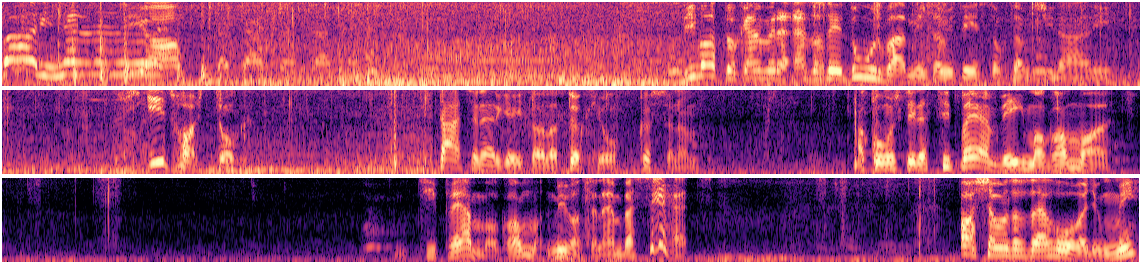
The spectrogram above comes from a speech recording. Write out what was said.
Bálint, ne, ne, ne, ne, ne. Ja! Szivattok emberek, ez azért durvább, mint amit én szoktam csinálni. És itt hagytok. Tálc energiaitala, tök jó, köszönöm. Akkor most én ezt cipeljem végig magammal? Cipeljem magam? Mi van, te nem beszélhetsz? Azt sem mondhatod el, hol vagyunk, mi?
